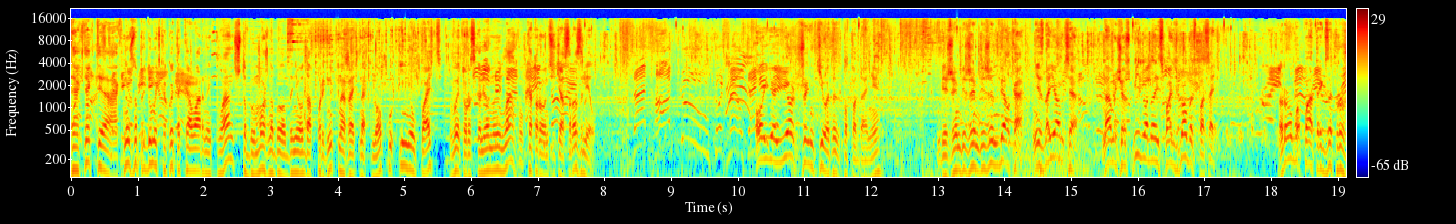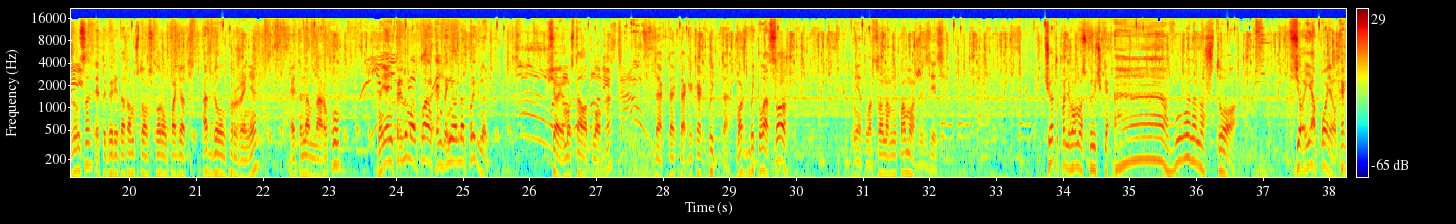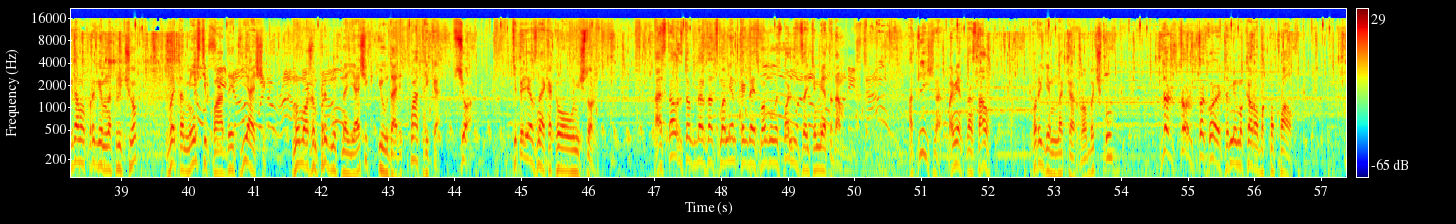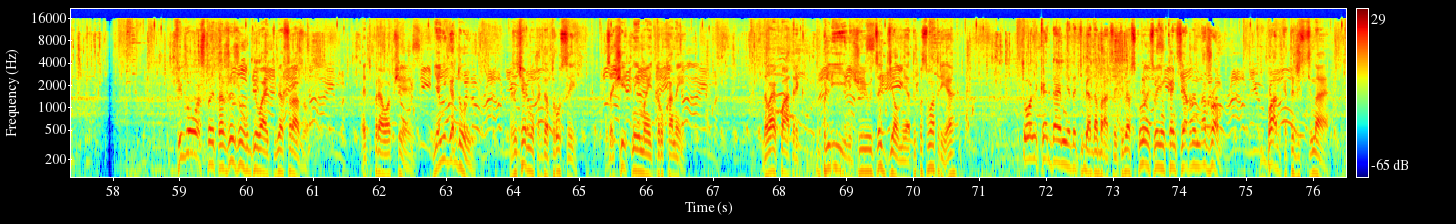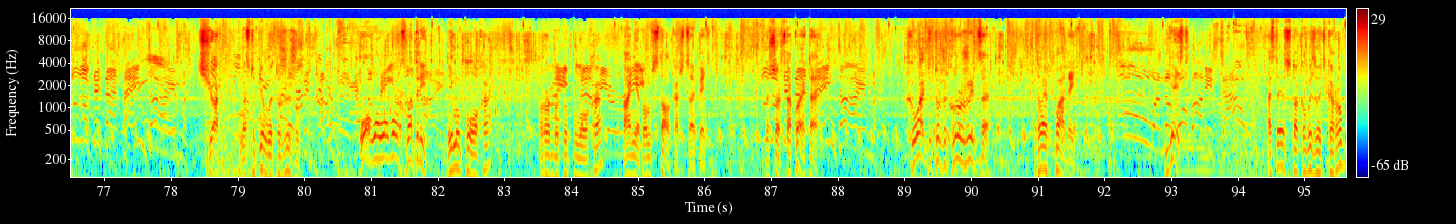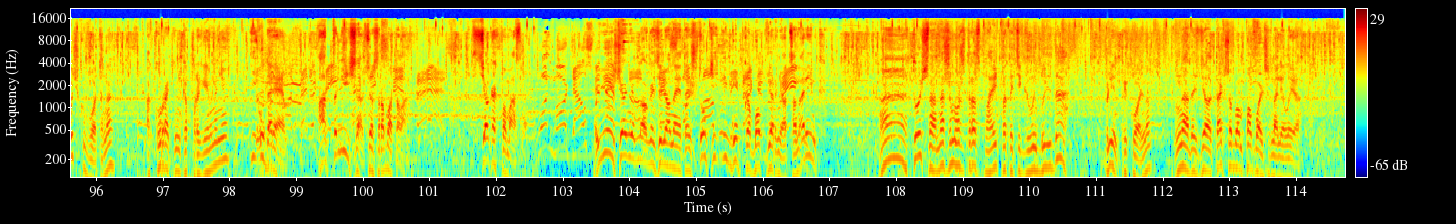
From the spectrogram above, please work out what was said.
Так, так, так. Нужно придумать какой-то коварный план, чтобы можно было до него допрыгнуть, нажать на кнопку и не упасть в эту раскаленную лаву, которую он сейчас разлил. Ой-ой-ой, вот это попадание. Бежим, бежим, бежим, белка. Не сдаемся. Нам еще Сквидварда и Спанч Боба спасать. Робо Патрик закружился. Это говорит о том, что он скоро упадет от головокружения. Это нам на руку. Но я не придумал план, как до него допрыгнуть. Все, ему стало плохо. Так, так, так, и как быть-то? Может быть, лосо? Нет, лосо нам не поможет здесь. Что-то по-любому с крючкой. А, -а, -а, вон оно что. Все, я понял. Когда мы прыгаем на крючок, в этом месте падает ящик. Мы можем прыгнуть на ящик и ударить Патрика. Все. Теперь я знаю, как его уничтожить. Осталось только дождаться момента, когда я смогу воспользоваться этим методом. Отлично, момент настал. Прыгаем на коробочку. Да что ж такое-то мимо коробок попал? Фигово, что эта жижа убивает тебя сразу. Это прям вообще... Я негодую. Зачем мне тогда трусы? Защитные мои труханы. Давай, Патрик. Блин, еще и задел меня, ты посмотри, а. Только дай мне до тебя добраться, я тебя вскрою своим консервным ножом. Банка ты жестяная. Черт, наступил в эту жижу. О-о-о, смотри, ему плохо. Роботу плохо. А нет, он встал, кажется, опять. Да что ж такое-то? Хватит уже кружиться. Давай падай. Есть. Остается только вызвать коробочку. Вот она. Аккуратненько прыгаем на нее и ударяем. Отлично, все сработало. все как по маслу. Еще немного зеленой этой штуки, и губка Боб вернется на ринг. А, точно, она же может расплавить вот эти глыбы льда. Блин, прикольно. Надо сделать так, чтобы он побольше налил ее.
